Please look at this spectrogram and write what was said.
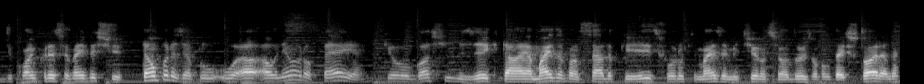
de, qual empresa você vai investir. Então, por exemplo, a, União Europeia, que eu gosto de dizer que tá, é a mais avançada, porque eles foram que mais emitiram CO2 ao longo da história, né,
